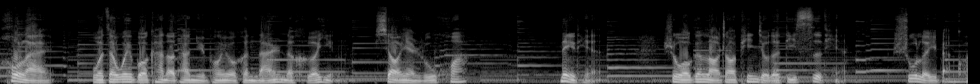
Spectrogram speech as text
后来我在微博看到他女朋友和男人的合影，笑靥如花。那天。是我跟老赵拼酒的第四天，输了一百块。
